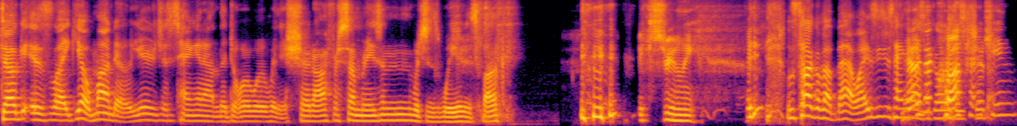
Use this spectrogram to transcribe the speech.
Doug is like, "Yo, Mondo, you're just hanging out in the doorway with your shirt off for some reason, which is weird as fuck." Extremely. Let's talk about that. Why is he just hanging Now, out? is that the doorway with his cross hatching?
